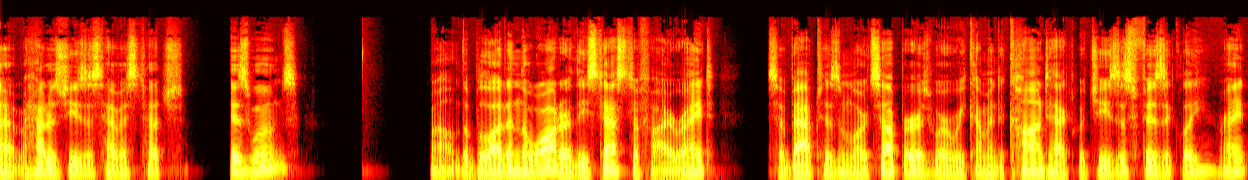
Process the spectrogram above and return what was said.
um, how does Jesus have us touch his wounds? Well, the blood and the water, these testify, right? So, baptism, Lord's Supper is where we come into contact with Jesus physically, right?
